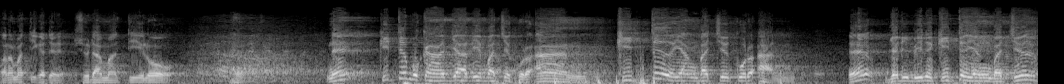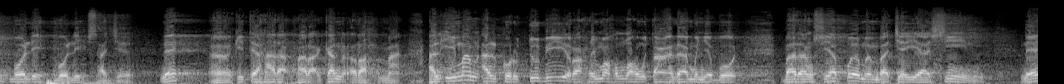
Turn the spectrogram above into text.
Orang mati kata sudah mati lo ne kita bukan ajar dia baca Quran. Kita yang baca Quran eh? Jadi bila kita yang baca boleh boleh saja. Ne? Ha, kita harap harapkan rahmat. Al imam al qurtubi rahimahullahu taala menyebut barang siapa membaca yasin ne?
